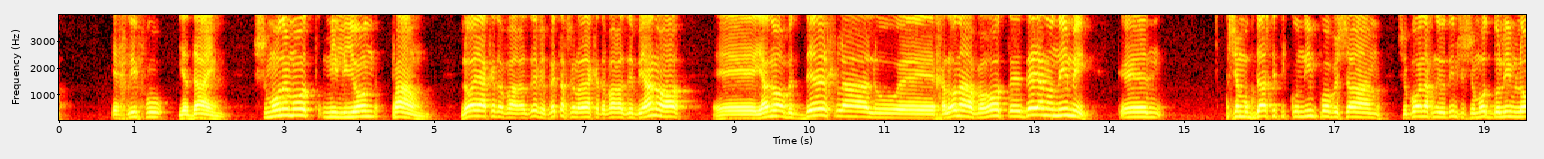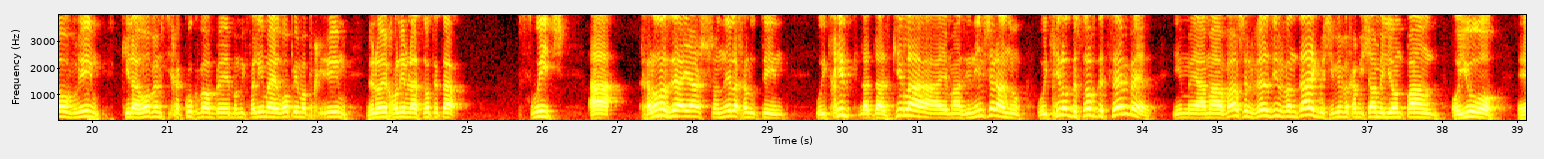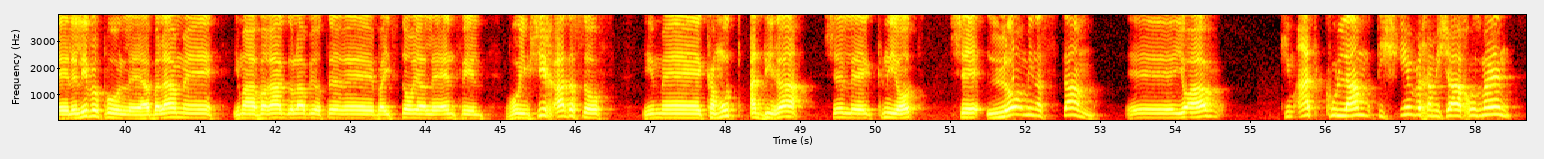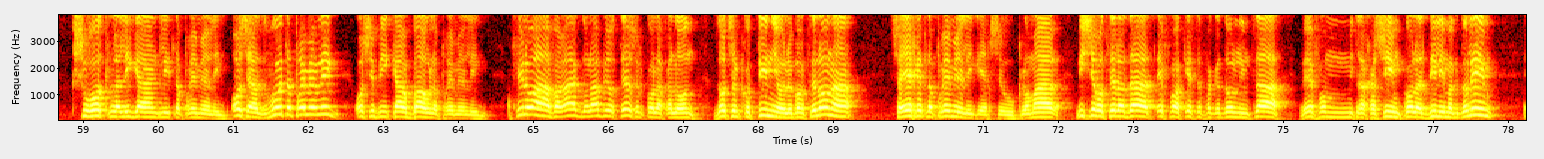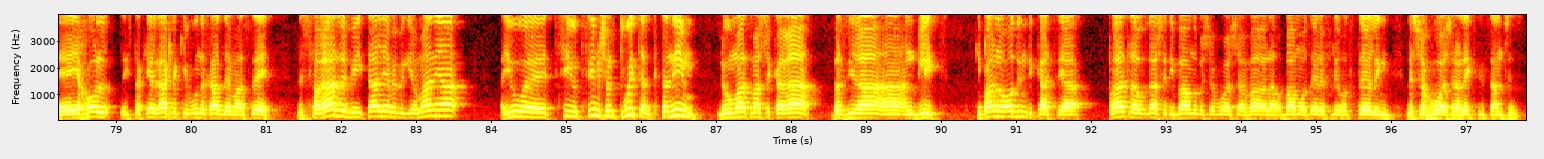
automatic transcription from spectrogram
החליפו ידיים. 800 מיליון פאונד. לא היה כדבר הזה, ובטח שלא היה כדבר הזה בינואר. אה, ינואר בדרך כלל הוא אה, חלון העברות אה, די אנונימי, כן, שמוקדש לתיקונים פה ושם, שבו אנחנו יודעים ששמות גדולים לא עוברים, כי לרוב הם שיחקו כבר במפעלים האירופיים הבכירים ולא יכולים לעשות את ה... switch, החלון הזה היה שונה לחלוטין, הוא התחיל, להזכיר למאזינים שלנו, הוא התחיל עוד בסוף דצמבר עם המעבר של וירג'יל ואן דייק ב-75 מיליון פאונד או יורו אה, לליברפול, אה, הבלם אה, עם ההעברה הגדולה ביותר בהיסטוריה לאנפילד, והוא המשיך עד הסוף עם כמות אדירה של קניות, שלא מן הסתם, יואב, כמעט כולם, 95% מהן, קשורות לליגה האנגלית, לפרמייר ליג. או שעזבו את הפרמייר ליג, או שבעיקר באו לפרמייר ליג. אפילו ההעברה הגדולה ביותר של כל החלון, זאת של קוטיניו לברצלונה, שייכת לפרמייר ליג איכשהו. כלומר, מי שרוצה לדעת איפה הכסף הגדול נמצא ואיפה מתרחשים כל הדילים הגדולים, אה, יכול להסתכל רק לכיוון אחד למעשה. בספרד ובאיטליה ובגרמניה היו אה, ציוצים של טוויטר קטנים לעומת מה שקרה בזירה האנגלית. קיבלנו עוד אינדיקציה, פרט לעובדה שדיברנו בשבוע שעבר על 400 אלף לירות סטרלינג לשבוע של אלכסיס סנצ'ז.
